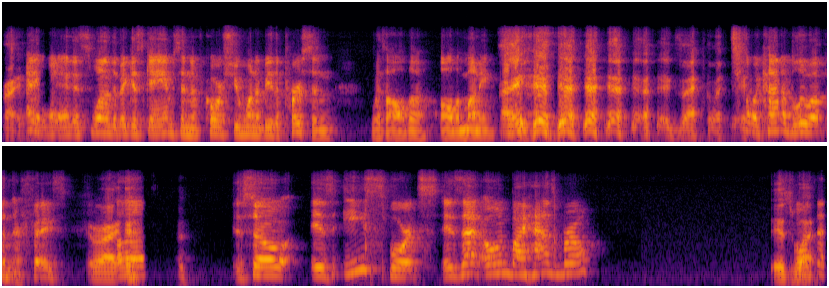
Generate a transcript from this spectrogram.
right. Anyway, and it's one of the biggest games, and of course, you want to be the person with all the all the money. Right. exactly. So it kind of blew up in their face. Right. Uh, so is esports is that owned by Hasbro? Is what?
